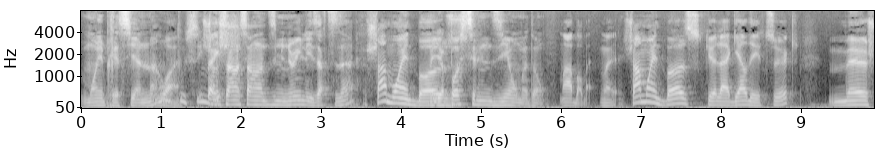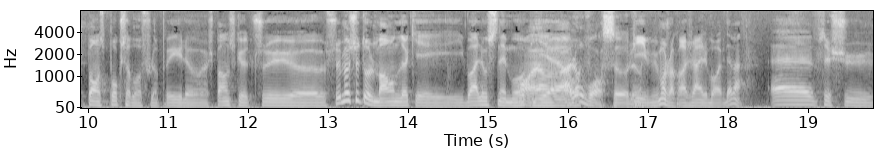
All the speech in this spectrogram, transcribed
moins impressionnante Ouais. aussi, ben, sans, sans diminuer les artisans. Je sens moins de buzz. Il n'y a pas Céline Dion, mettons. Ah bon ben, ouais. Je sens moins de buzz que la guerre des tucs, mais je pense pas que ça va flopper là. Je pense que tu euh, c'est monsieur tout le monde là qui est- il va aller au cinéma euh, allons voir ça. Là. Puis moi, j'encourage les gens à aller le voir, évidemment. Euh, je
